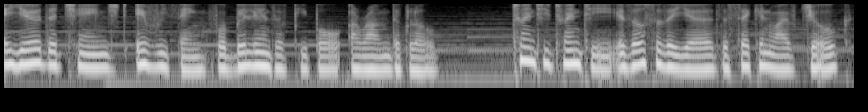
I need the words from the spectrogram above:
a year that changed everything for billions of people around the globe. 2020 is also the year the second wife joke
